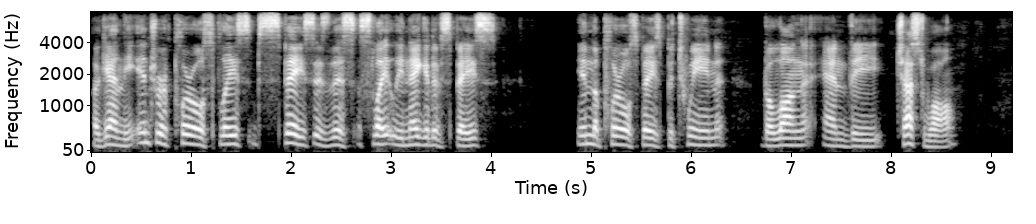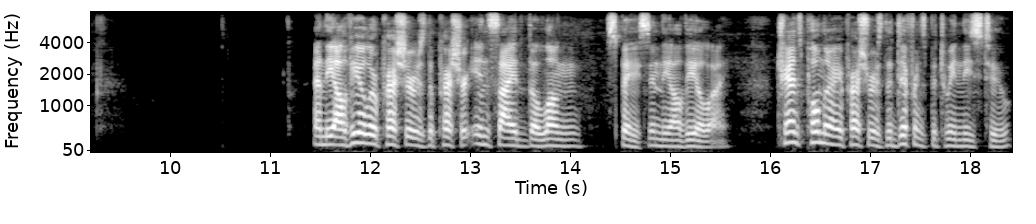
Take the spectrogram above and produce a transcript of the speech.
Again, the intrapleural space, space is this slightly negative space in the pleural space between the lung and the chest wall. And the alveolar pressure is the pressure inside the lung space in the alveoli. Transpulmonary pressure is the difference between these two,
